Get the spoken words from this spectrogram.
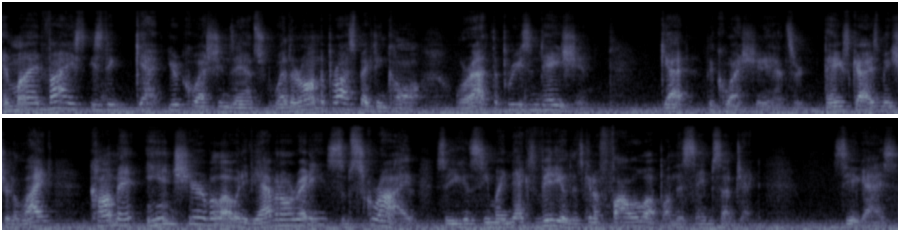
And my advice is to get your questions answered, whether on the prospecting call or at the presentation. Get the question answered. Thanks, guys. Make sure to like, comment, and share below. And if you haven't already, subscribe so you can see my next video that's going to follow up on this same subject. See you guys.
